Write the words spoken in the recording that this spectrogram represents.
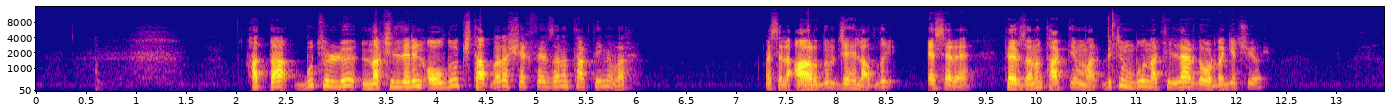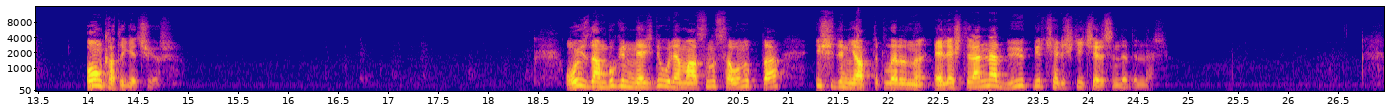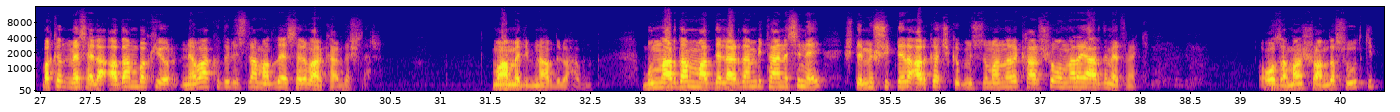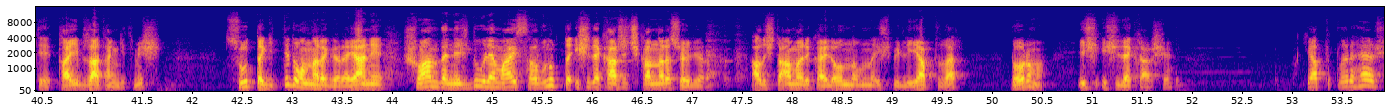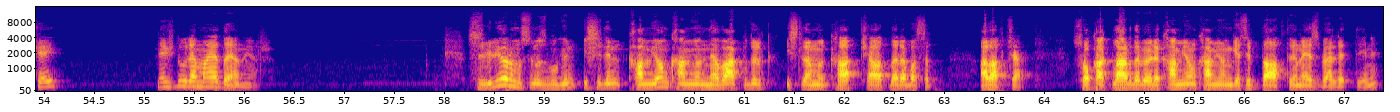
Hatta bu türlü nakillerin olduğu kitaplara Şeyh Fevza'nın takdimi var. Mesela Ardul Cehl adlı esere Fevza'nın takdimi var. Bütün bu nakiller de orada geçiyor. 10 katı geçiyor. O yüzden bugün Necdi ulemasını savunup da IŞİD'in yaptıklarını eleştirenler büyük bir çelişki içerisindedirler. Bakın mesela adam bakıyor, Nevakıdül İslam adlı eseri var kardeşler. Muhammed İbni Abdülvahab'ın. Bunlardan maddelerden bir tanesi ne? İşte müşriklere arka çıkıp Müslümanlara karşı onlara yardım etmek. O zaman şu anda Suud gitti. Tayyip zaten gitmiş. Suud da gitti de onlara göre. Yani şu anda Necdi ulemayı savunup da işi de karşı çıkanlara söylüyorum. Al işte Amerika ile onunla bununla işbirliği yaptılar. Doğru mu? İş, işi de karşı. Bak, yaptıkları her şey Necdi ulemaya dayanıyor. Siz biliyor musunuz bugün IŞİD'in kamyon kamyon Nevakudur İslam'ı ka kağıtlara basıp Arapça sokaklarda böyle kamyon kamyon gezip dağıttığını ezberlettiğini?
